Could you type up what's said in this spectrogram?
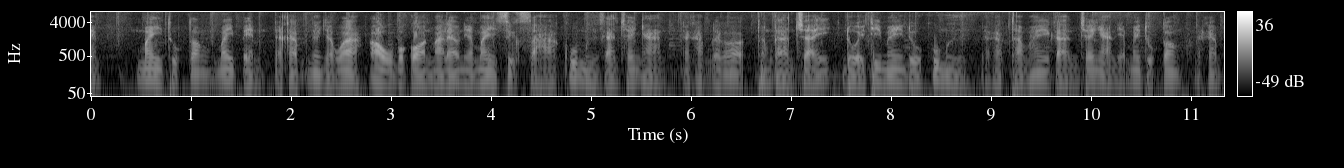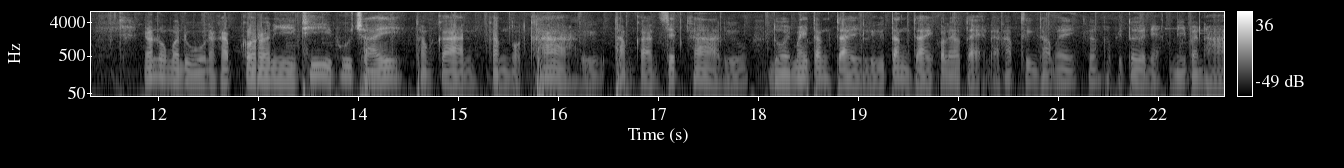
ร์ ไม่ถูกต้องไม่เป็นนะครับ เนื่องจากว่าเอาอุปกรณ์มาแล้วเนี่ยไม่ศึกษาคู่มือการใช้งานนะครับ แล้วก็ทำการใช้โดยที่ไม่ดูคู่มือนะครับทำให้การใช้งานเนี่ยไม่ถูกต้องนะครับงั้นลงมาดูนะครับ กรณีที่ผู้ใช้ทำการกำหนดค่าหรือทำการเซตค่าหรือโดยไม่ตั้งใจหรือตั้งใจก็แล้วแต่นะครับ ซึ่งทำให้เครื่องคอมพิวเตอร์เนี่ยมีปัญหา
